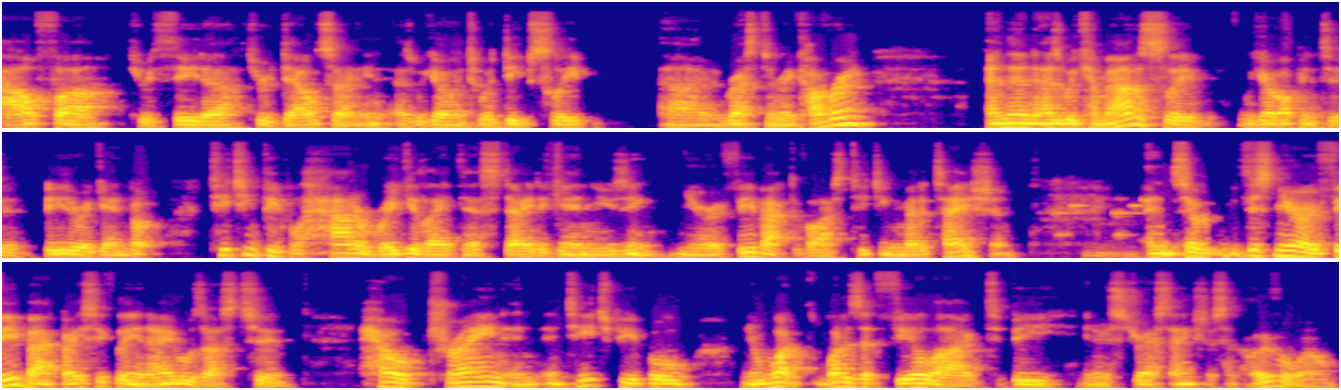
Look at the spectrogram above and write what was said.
alpha, through theta, through delta, in, as we go into a deep sleep, uh, rest and recovery, and then as we come out of sleep, we go up into beta again, but teaching people how to regulate their state again using neurofeedback device teaching meditation mm. and so this neurofeedback basically enables us to help train and, and teach people you know what what does it feel like to be you know stressed anxious and overwhelmed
